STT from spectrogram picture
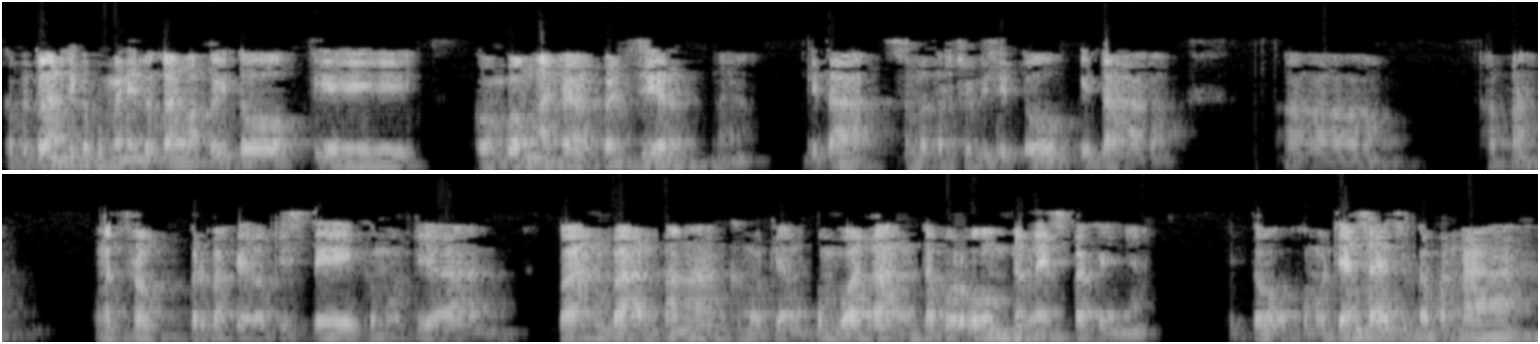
kebetulan di Kebumen itu kan waktu itu di Gombong ada banjir nah kita sempat terjun di situ kita uh, apa ngedrop berbagai logistik, kemudian bahan-bahan pangan, kemudian pembuatan dapur umum dan lain sebagainya. Itu. Kemudian saya juga pernah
